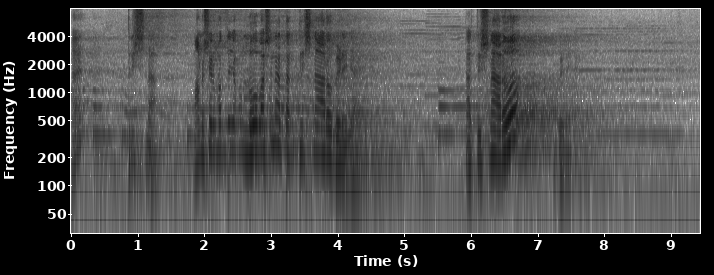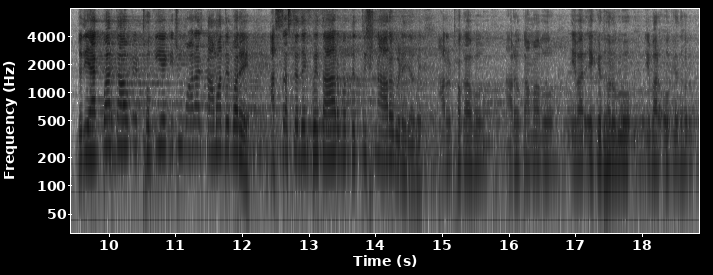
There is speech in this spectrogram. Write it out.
হ্যাঁ? তৃষ্ণা। মানুষের মধ্যে যখন লোভ আসে না, তার তৃষ্ণা আরও বেড়ে যায়। তার তৃষ্ণা আরও বেড়ে যায়। যদি একবার কাউকে ঠকিয়ে কিছু মহারাজ কামাতে পারে, আস্তে আস্তে দেখবে তার মধ্যে তৃষ্ণা আরও বেড়ে যাবে। আরও ঠকাবো। আরও কামাবো এবার একে ধরবো এবার ওকে ধরবো।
